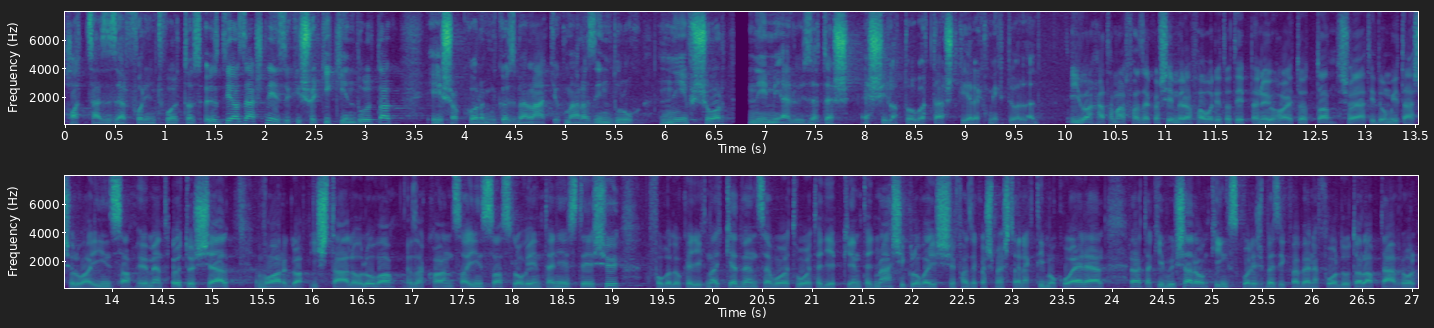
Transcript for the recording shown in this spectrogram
600 ezer forint volt az özdiazás. Nézzük is, hogy kik indultak, és akkor miközben látjuk már az induló névsort, némi előzetes esélylatolgatást kérek még tőled. Így van, hát ha már Fazekas Imre a favoritot éppen ő hajtotta, saját idomítású lova Insza, ő ment ötössel, Varga istáló lova, ez a Kanca Insza, szlovén tenyésztésű, a fogadók egyik nagy kedvence volt, volt egyébként egy másik lova is, Fazekas mesternek Timoko Erel, rajta kívül Sharon Kingskor és Bezik Weberne fordult alaptávról,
